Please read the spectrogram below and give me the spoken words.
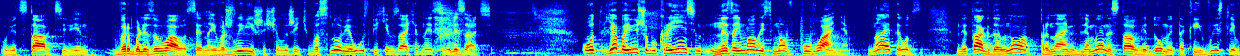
у відставці, він вербалізував це найважливіше, що лежить в основі успіхів західної цивілізації. От я боюсь, щоб українці не займалися мавпуванням. Знаєте, от не так давно, принаймні для мене, став відомий такий вислів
